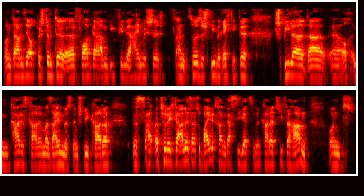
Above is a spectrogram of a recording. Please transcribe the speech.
Und da haben sie auch bestimmte äh, Vorgaben, wie viele heimische französisch spielberechtigte Spieler da äh, auch im Tageskader immer sein müssen, im Spielkader das hat natürlich da alles dazu beigetragen, dass sie jetzt eine Kadertiefe haben. Und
